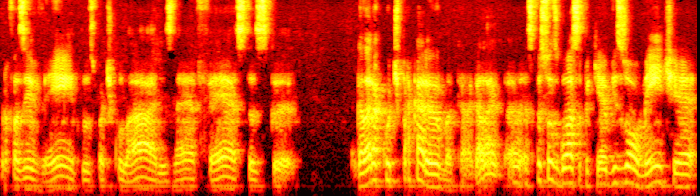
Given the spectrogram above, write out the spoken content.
pra fazer eventos particulares, né? Festas a galera curte pra caramba, cara. Galera, as pessoas gostam porque é, visualmente é,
